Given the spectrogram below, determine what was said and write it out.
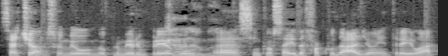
Sete anos, foi meu, meu primeiro emprego. É, assim que eu saí da faculdade, eu entrei lá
